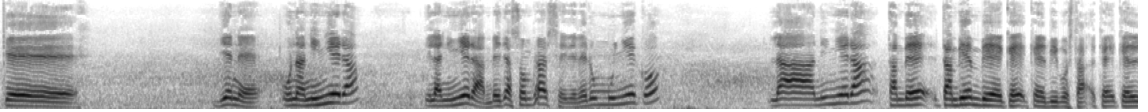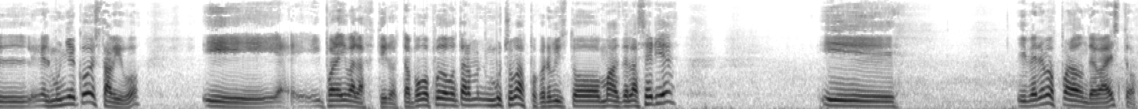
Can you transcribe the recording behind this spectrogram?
Que viene una niñera y la niñera, en vez de asombrarse y de ver un muñeco, la niñera también, también ve que, el, vivo está, que, el, muñeco está vivo. Y, por ahí van los tiros. Tampoco os puedo contar mucho más porque no he visto más de la serie. Y, y veremos para dónde va esto.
